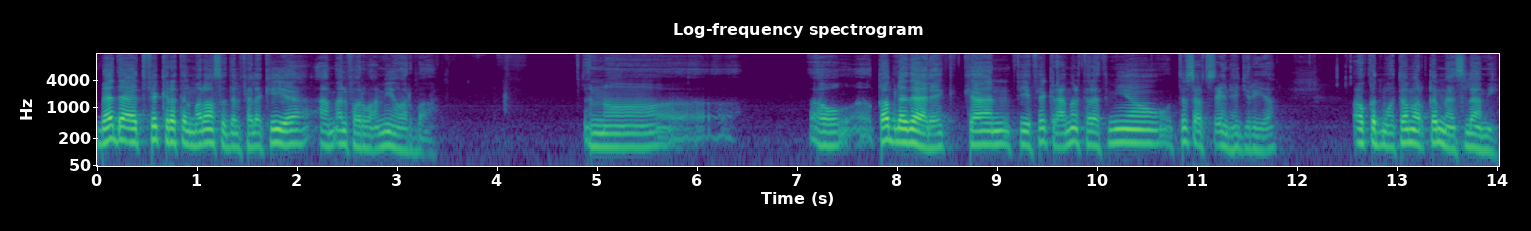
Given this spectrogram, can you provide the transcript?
بدأت فكرة المراصد الفلكية عام 1404 إنه أو قبل ذلك كان في فكرة عام 399 هجرية عقد مؤتمر قمة إسلامي.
